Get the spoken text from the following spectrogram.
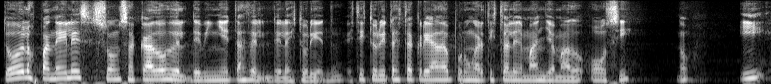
Todos los paneles son sacados de, viñetas de, la historieta. Esta historieta está creada por un artista alemán llamado Ossi, ¿no? Y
